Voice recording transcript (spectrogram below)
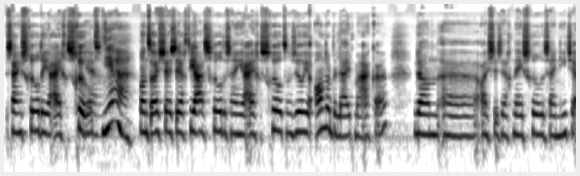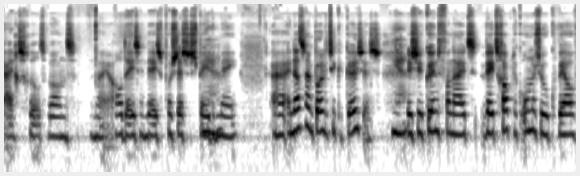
zijn schulden je eigen schuld? Ja. Ja. Want als jij zegt ja, schulden zijn je eigen schuld, dan zul je ander beleid maken dan eh, als je zegt nee, schulden zijn niet je eigen schuld. Want nou ja, al deze en deze processen spelen Ja. mee. Eh, en dat zijn politieke keuzes. ja. Dus je kunt vanuit wetenschappelijk onderzoek wel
